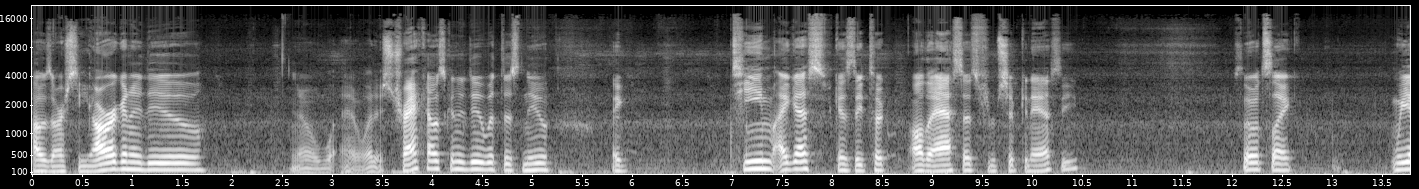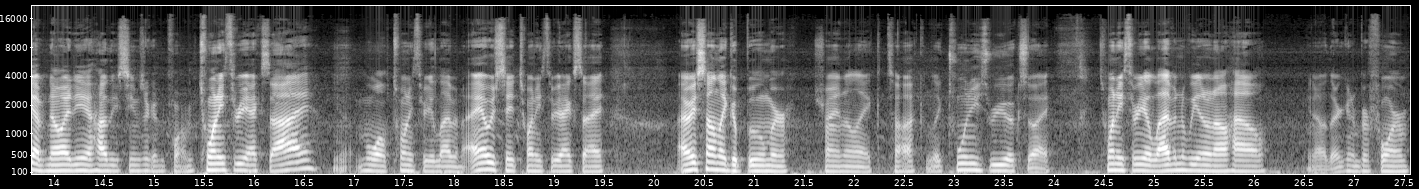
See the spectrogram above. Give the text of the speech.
how's RCR going to do? You know, what, what is Trackhouse going to do with this new, like, team? I guess because they took all the assets from Chip Ganassi. So it's like we have no idea how these teams are going to perform. 23XI, you well, 2311. I always say 23XI. I always sound like a boomer trying to like talk like 23XI. 2311, we don't know how, you know, they're going to perform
